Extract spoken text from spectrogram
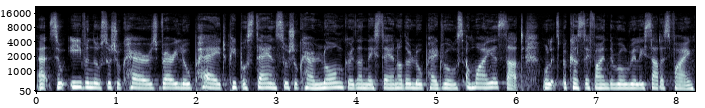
Uh, so even though social care is very low paid, people stay in social care longer than they stay in other low paid roles. And why is that? Well, it's because they find the role really satisfying satisfying.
